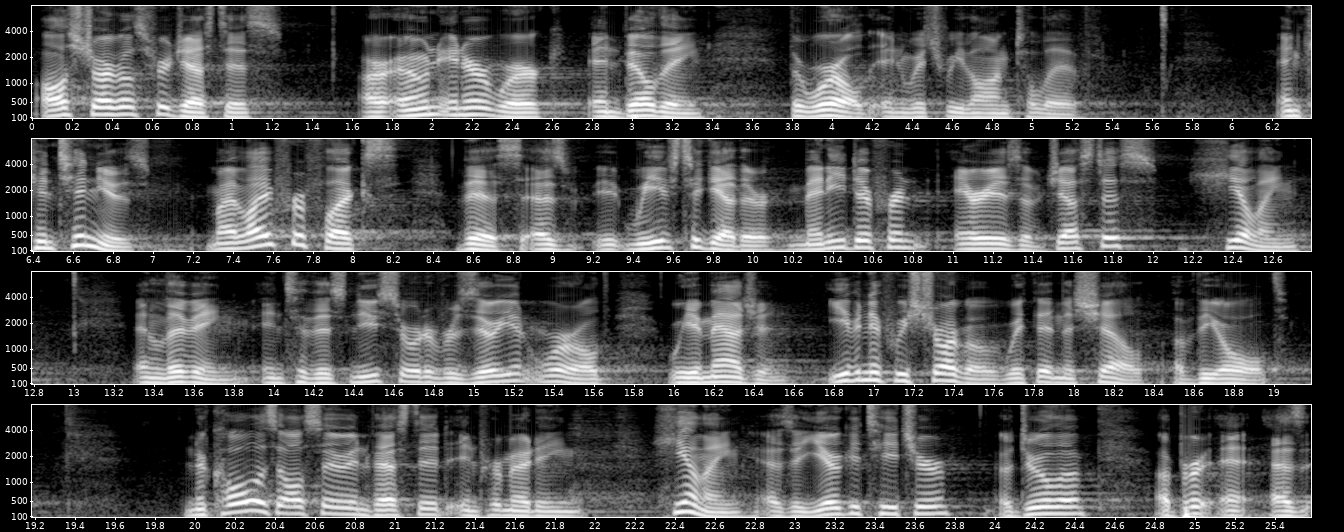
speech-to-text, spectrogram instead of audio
all struggles for justice, our own inner work, and building the world in which we long to live. And continues, my life reflects this as it weaves together many different areas of justice, healing, and living into this new sort of resilient world we imagine, even if we struggle within the shell of the old. Nicole is also invested in promoting healing as a yoga teacher, a doula, a bir- as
